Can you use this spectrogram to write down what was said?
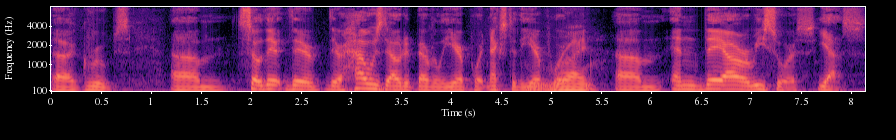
uh, groups. Um, so they're they're they're housed out at Beverly Airport, next to the airport, Right. Um, and they are a resource. Yes,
